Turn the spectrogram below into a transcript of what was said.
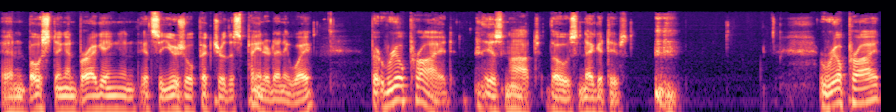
and boasting and bragging, and it's the usual picture that's painted anyway. But real pride is not those negatives. Real pride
